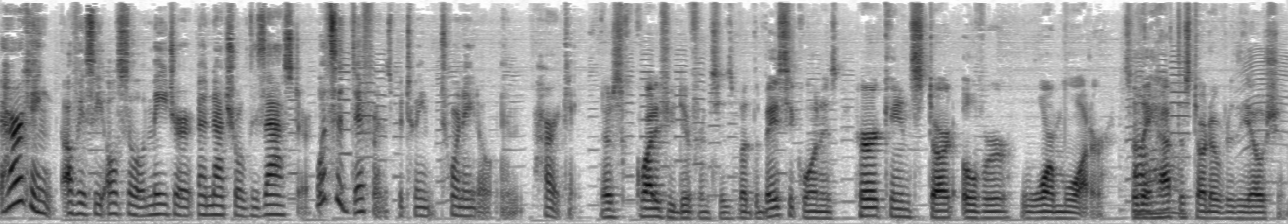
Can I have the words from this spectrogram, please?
Hurricane, obviously, also a major uh, natural disaster. What's the difference between tornado and hurricane? There's quite a few differences, but the basic one is hurricanes start over warm water. So they have to start over the ocean.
